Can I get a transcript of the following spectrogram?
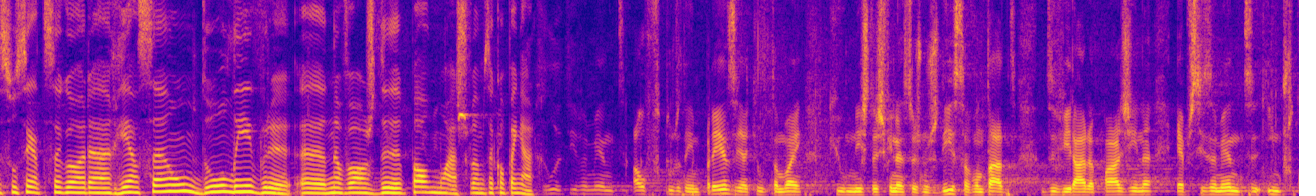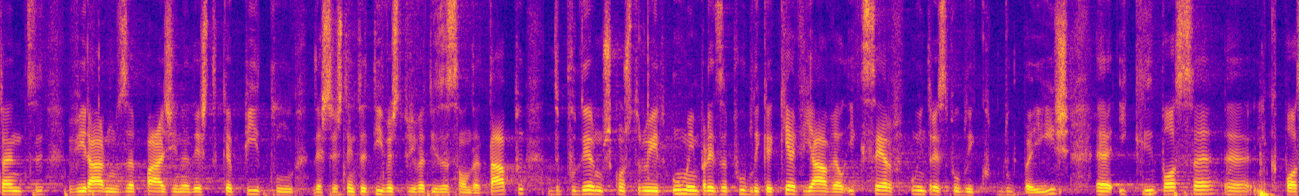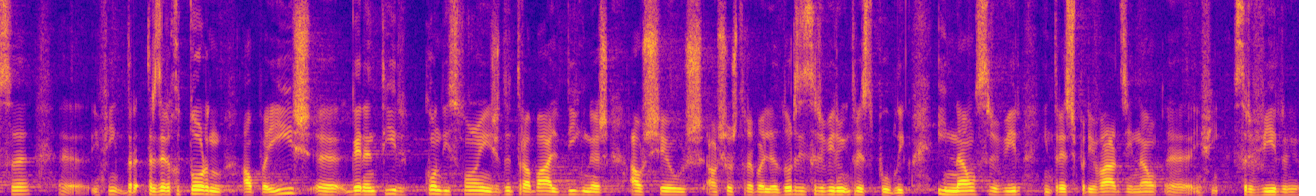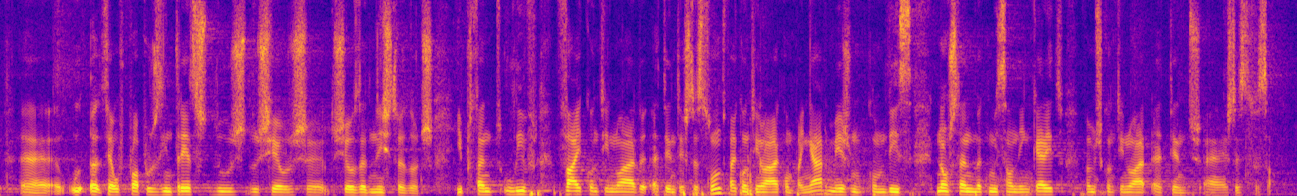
Sucede-se agora a reação do LIVRE uh, na voz de Paulo Moacho. Vamos acompanhar. Relativamente ao futuro da empresa e aquilo também que o Ministro das Finanças nos disse, a vontade de virar a página, é precisamente importante virarmos a página deste capítulo, destas tentativas de privatização da TAP, de podermos construir uma empresa pública que é viável e que serve o interesse público do país uh, e que possa, uh, e que possa enfim, trazer retorno ao país, garantir condições de trabalho dignas aos seus, aos seus trabalhadores e servir o interesse público e não servir interesses privados e não, eh, enfim, servir eh, até os próprios interesses dos, dos, seus, eh, dos seus administradores. E, portanto, o LIVRE vai continuar atento a este assunto, vai continuar a acompanhar, mesmo, como disse, não estando na Comissão de Inquérito, vamos continuar atentos a esta situação.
